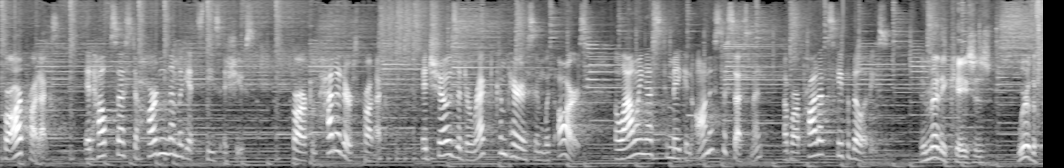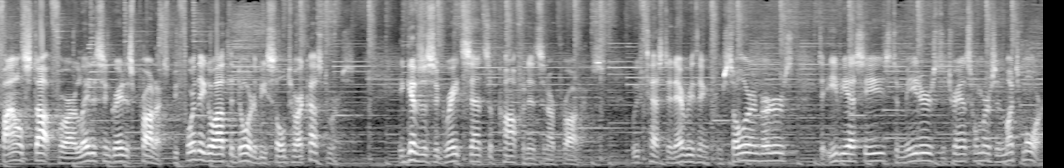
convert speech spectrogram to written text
For our products, it helps us to harden them against these issues. For our competitors' products, it shows a direct comparison with ours, allowing us to make an honest assessment of our product's capabilities. In many cases, we're the final stop for our latest and greatest products before they go out the door to be sold to our customers. It gives us a great sense of confidence in our products. We've tested everything from solar inverters to EVSEs to meters to transformers and much more.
